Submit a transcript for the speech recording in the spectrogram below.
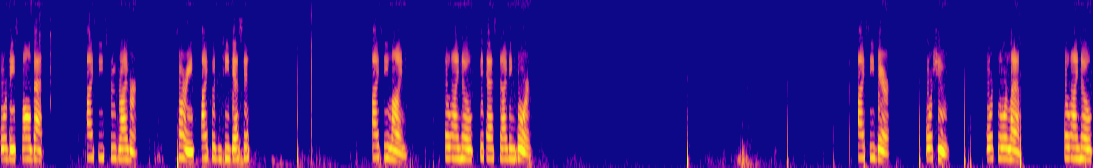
Or baseball bat. I see screwdriver. Sorry, I couldn't he guess it? I see line. Oh I know, it has diving board. I see bear. Or shoe. Or floor lamp. Oh, I know,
